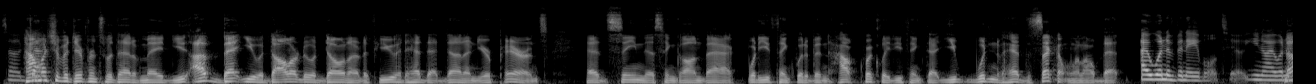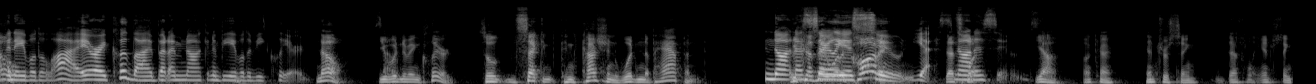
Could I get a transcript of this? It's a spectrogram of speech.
So How def- much of a difference would that have made? You, I bet you a dollar to a donut if you had had that done and your parents had seen this and gone back. What do you think would have been? How quickly do you think that you wouldn't have had the second one? I'll bet. I wouldn't have been able to. You know, I wouldn't have been able to lie, or I could lie, but I'm not going to be able to be cleared. No, you wouldn't have been cleared. So the second concussion wouldn't have happened. Not necessarily as caught it. soon. Yes, That's not what- as soon. Yeah. Okay. Interesting. Definitely interesting.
